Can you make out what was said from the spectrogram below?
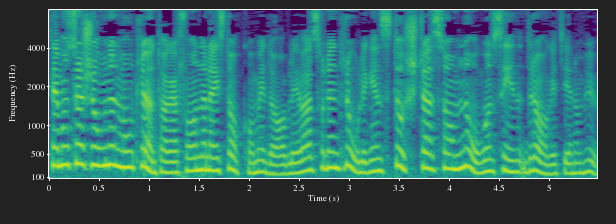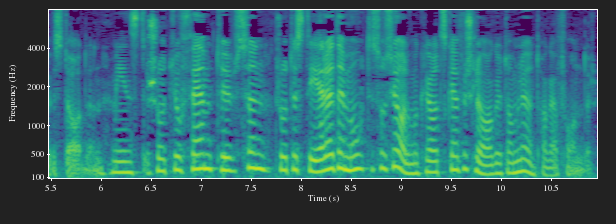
Demonstrationen mot löntagarfonderna i Stockholm idag blev alltså den troligen största som någonsin dragit genom huvudstaden. Minst 75 000 protesterade mot det socialdemokratiska förslaget om löntagarfonder.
